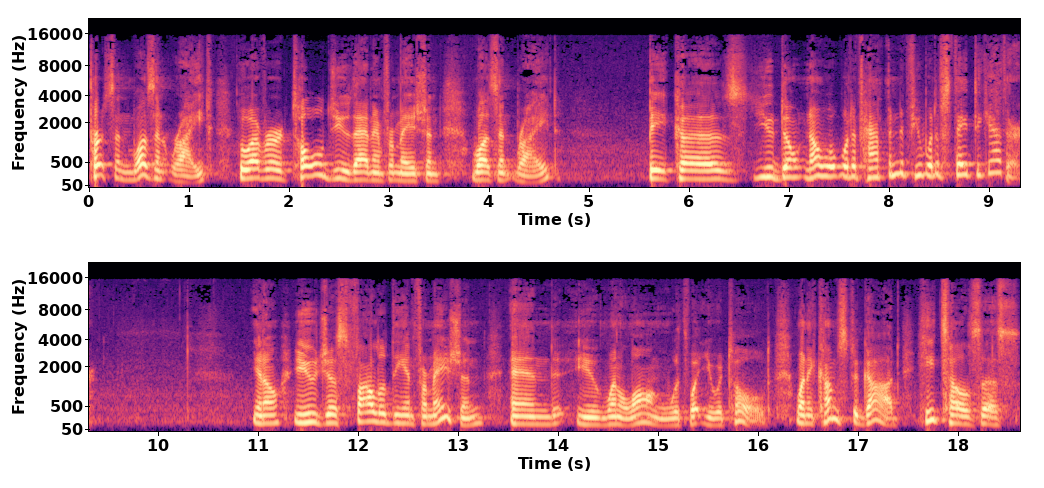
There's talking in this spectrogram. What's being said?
person wasn't right. Whoever told you that information wasn't right because you don't know what would have happened if you would have stayed together. You know, you just followed the information and you went along with what you were told. When it comes to God, He tells us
